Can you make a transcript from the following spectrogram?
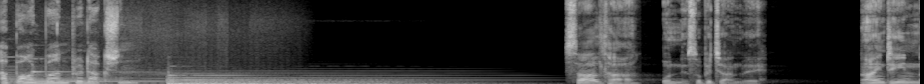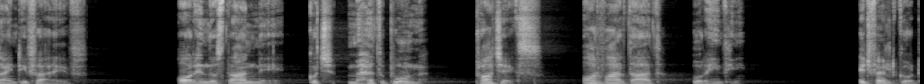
a Pod One production. साल था उन्नीस सौ पिचानवे 1995 और हिंदुस्तान में कुछ महत्वपूर्ण प्रोजेक्ट्स और वारदात हो रही थी। It felt good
